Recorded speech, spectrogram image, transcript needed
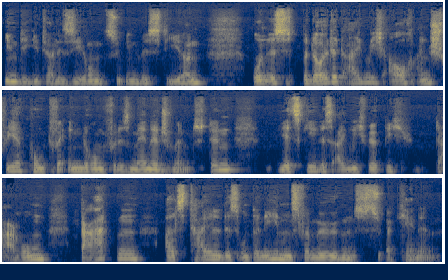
in Digitalisierung zu investieren. Und es bedeutet eigentlich auch eine Schwerpunktveränderung für das Management. Denn jetzt geht es eigentlich wirklich darum, Daten als Teil des Unternehmensvermögens zu erkennen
